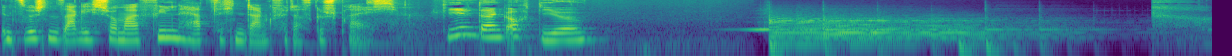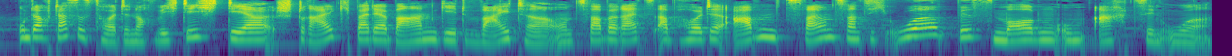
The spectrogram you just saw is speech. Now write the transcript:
Inzwischen sage ich schon mal vielen herzlichen Dank für das Gespräch. Vielen Dank auch dir. Und auch das ist heute noch wichtig. Der Streik bei der Bahn geht weiter. Und zwar bereits ab heute Abend 22 Uhr bis morgen um 18 Uhr.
